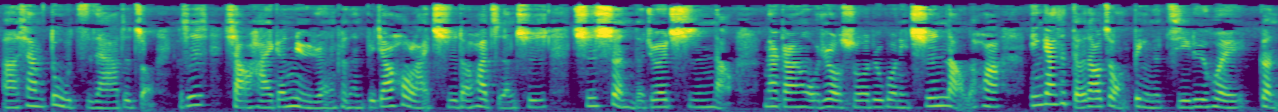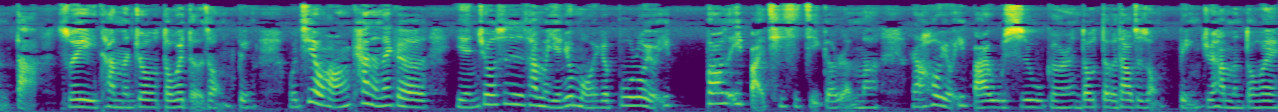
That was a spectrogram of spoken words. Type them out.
啊、像肚子啊这种。可是小孩跟女人可能比较后来吃的话，只能吃吃剩的，就会吃脑。那刚刚我就有说，如果你吃脑的话，应该是得到这种病的几率会更大，所以他们就都会得这种病。我记得我好像看的那个研究是他们研究某一个部落有一。不知道是一百七十几个人吗？然后有一百五十五个人都得到这种病，就他们都会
